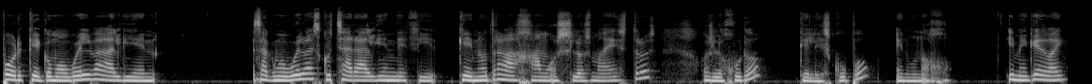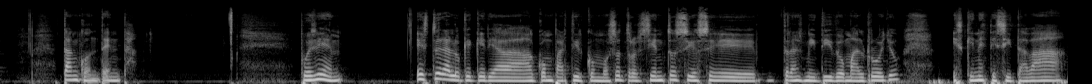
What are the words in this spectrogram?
Porque como vuelva alguien o sea, como vuelvo a escuchar a alguien decir que no trabajamos los maestros, os lo juro que le escupo en un ojo. Y me quedo ahí, tan contenta. Pues bien, esto era lo que quería compartir con vosotros. Siento si os he transmitido mal rollo. Es que necesitaba,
